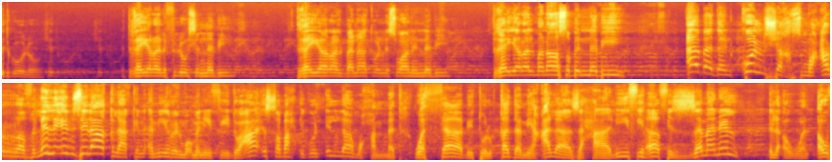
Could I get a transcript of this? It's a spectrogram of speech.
تقولوا؟ تغير الفلوس النبي؟ تغير البنات والنسوان النبي؟ تغير المناصب النبي؟ ابدا كل شخص معرض للانزلاق لكن أمير المؤمنين في دعاء الصباح يقول إلا محمد والثابت القدم على زحاليفها في الزمن الأول أو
